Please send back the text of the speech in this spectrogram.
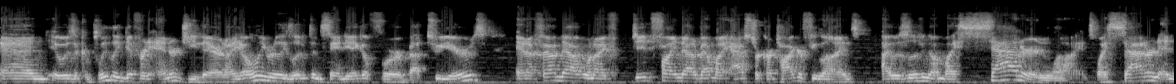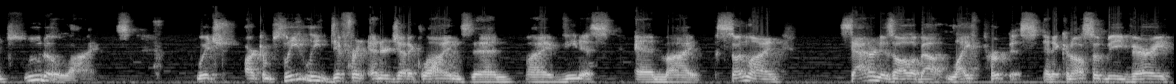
and it was a completely different energy there. And I only really lived in San Diego for about two years. And I found out when I did find out about my astrocartography lines, I was living on my Saturn lines, my Saturn and Pluto lines, which are completely different energetic lines than my Venus and my Sun line. Saturn is all about life purpose, and it can also be very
